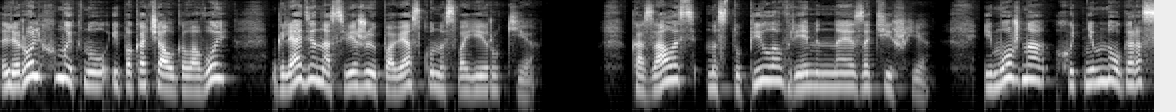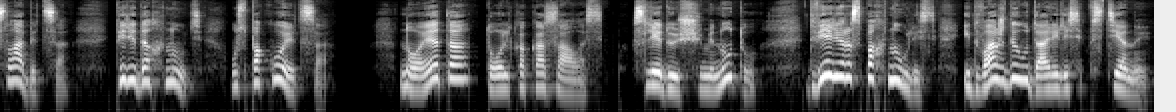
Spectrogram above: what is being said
Лероль хмыкнул и покачал головой, глядя на свежую повязку на своей руке. Казалось, наступило временное затишье, и можно хоть немного расслабиться, передохнуть, успокоиться. Но это только казалось. В следующую минуту двери распахнулись и дважды ударились в стены.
